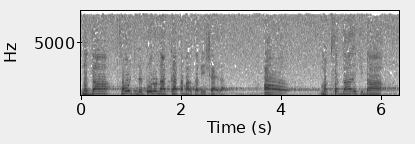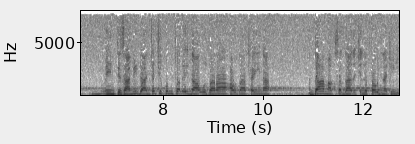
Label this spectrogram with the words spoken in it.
نو دا فوج لطولو نه کت مرتبه شایده او مقصد دا دی چی دا انتظامی ډانچه چی کوم چلی دا وزرا او دا شئینا دا مقصد دا دی چی له فوج نه چی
